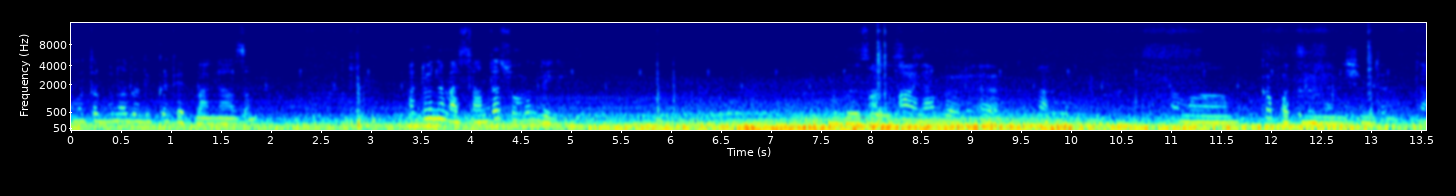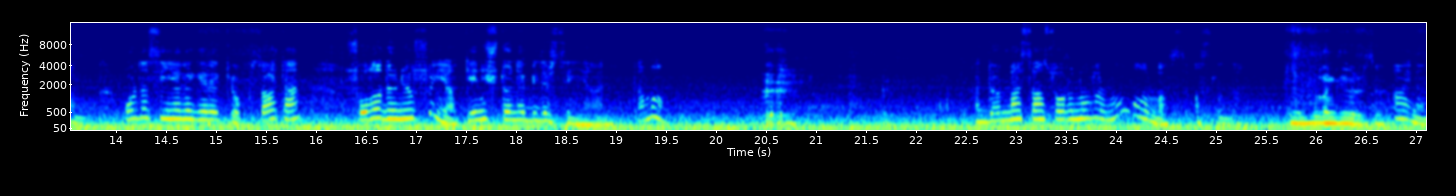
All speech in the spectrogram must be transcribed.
Ama tabii buna da dikkat etmen lazım. Ha, dönemezsen de sorun değil. Aynen böyle. Evet. Heh. Tamam. Kapat sinyalini şimdi. Orada sinyale gerek yok. Zaten sola dönüyorsun ya. Geniş dönebilirsin yani. Tamam. Ha, dönmezsen sorun olur mu? Olmaz aslında. Buradan gidebiliriz. ha. Aynen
